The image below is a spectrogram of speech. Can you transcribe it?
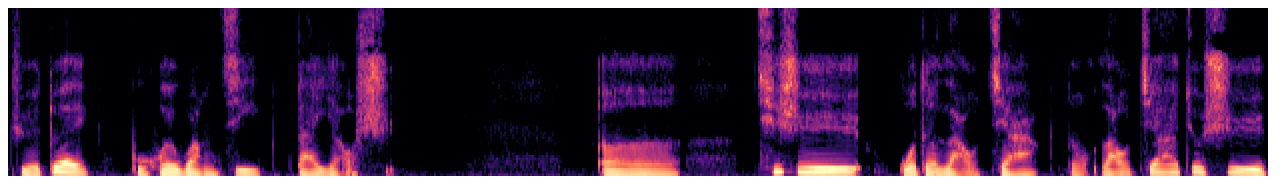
绝对不会忘记带钥匙。呃，其实我的老家哦，老家就是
